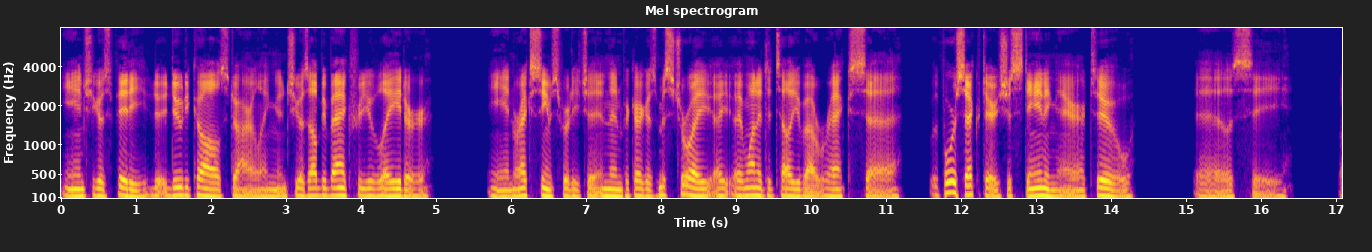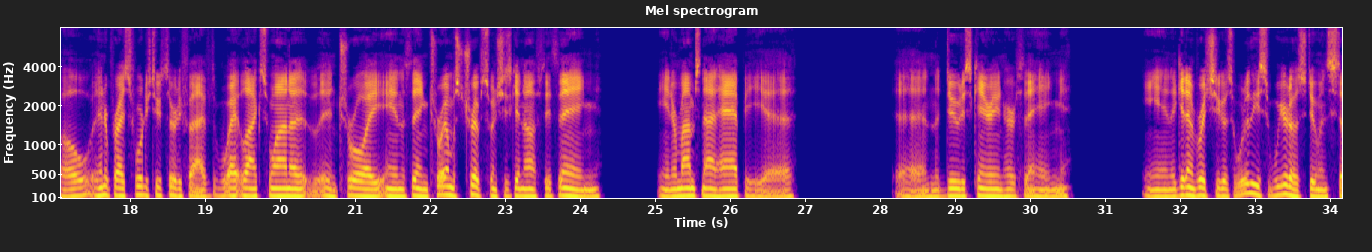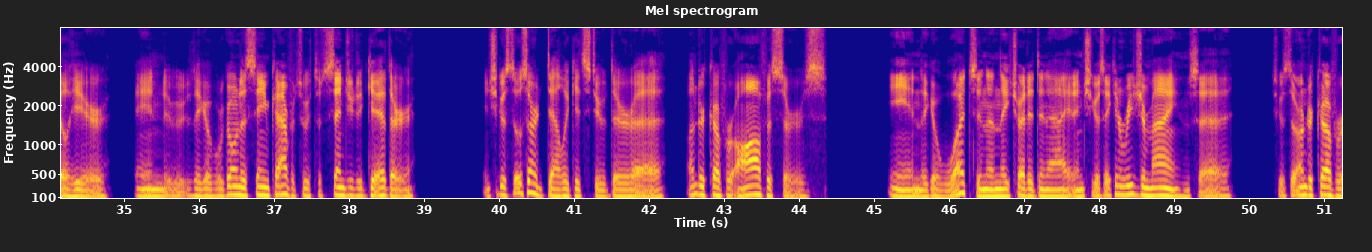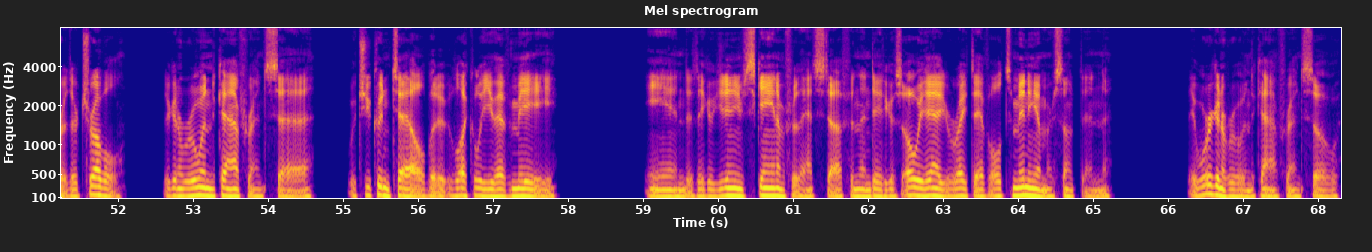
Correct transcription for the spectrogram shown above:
And she goes, pity, D- duty calls, darling. And she goes, I'll be back for you later. And Rex seems pretty, ch- and then Picard goes, Miss Troi, I, I wanted to tell you about Rex. Uh, The poor secretary's just standing there, too. Uh, let's see. Oh, Enterprise 4235, the Whitelock, Swana, and Troi, and the thing. Troi almost trips when she's getting off the thing, and her mom's not happy. Uh, and the dude is carrying her thing. And they get on bridge. She goes, What are these weirdos doing still here? And they go, We're going to the same conference. We have to send you together. And she goes, Those aren't delegates, dude. They're uh, undercover officers. And they go, what? And then they try to deny it. And she goes, I can read your minds. Uh, she goes, they're undercover. They're trouble. They're going to ruin the conference, uh, which you couldn't tell, but it, luckily you have me. And they go, you didn't even scan them for that stuff. And then Data goes, oh, yeah, you're right. They have ultiminium or something. They were going to ruin the conference. So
